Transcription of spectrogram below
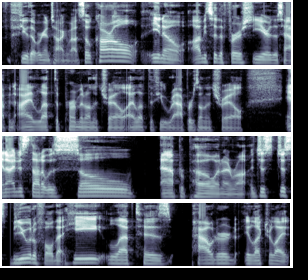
few that we're going to talk about. So, Carl, you know, obviously the first year this happened, I left a permit on the trail. I left a few wrappers on the trail, and I just thought it was so apropos and ironic, just just beautiful that he left his powdered electrolyte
